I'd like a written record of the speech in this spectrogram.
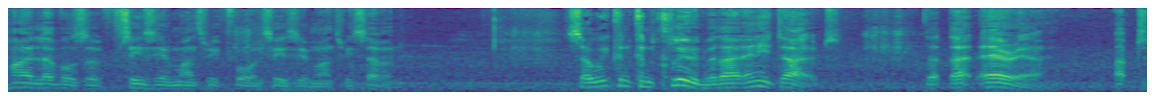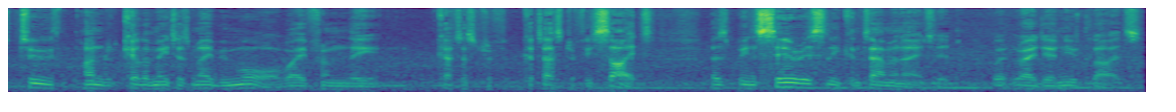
high levels of cesium-134 and cesium-137. So we can conclude without any doubt that that area, up to 200 kilometers, maybe more, away from the catastrophe, catastrophe site, has been seriously contaminated with radionuclides.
